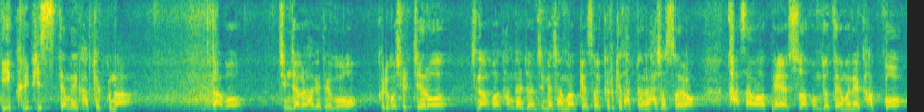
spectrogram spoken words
이 그리피스 때문에 갔겠구나. 라고 짐작을 하게 되고 그리고 실제로 지난번 한 달 전쯤에 장관께서 그렇게 답변을 하셨어요. 가상화폐 수사 공조 때문에 갔고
